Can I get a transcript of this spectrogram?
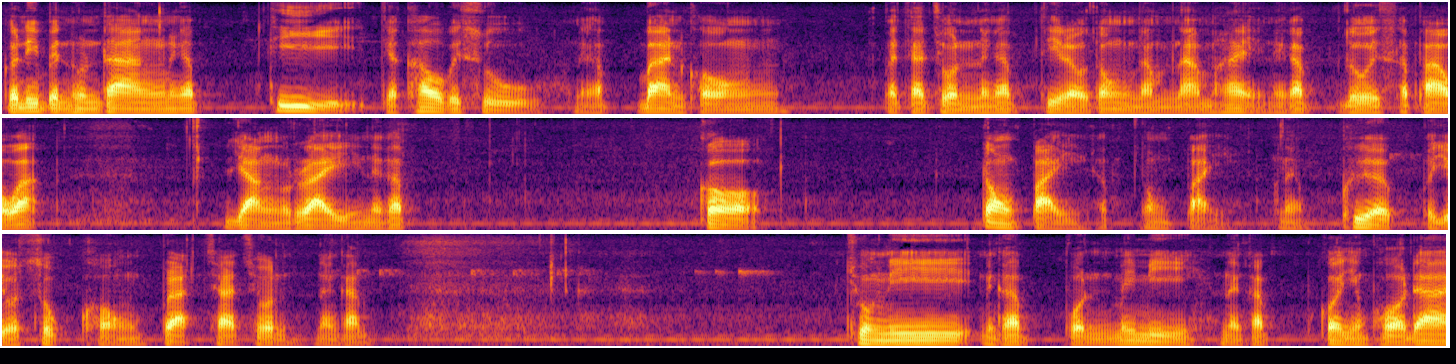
ก็นี่เป็นหนทางนะครับที่จะเข้าไปสู่นะครับบ้านของประชาชนนะครับที่เราต้องนำน้ำให้นะครับ โดยสภาวะอย่างไรนะครับ ก็ต้องไปครับต้องไปนะครับเพื่อประโยชน์สุขของประชาชนนะครับ ช่วงนี้นะครับฝนไม่มีนะครับ ก็ยังพอได้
